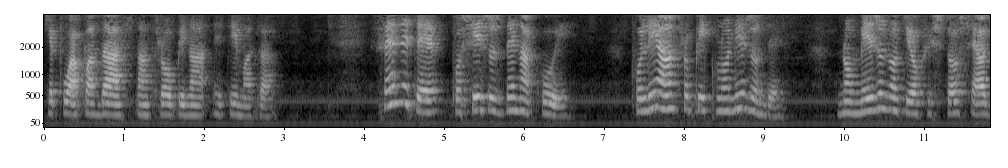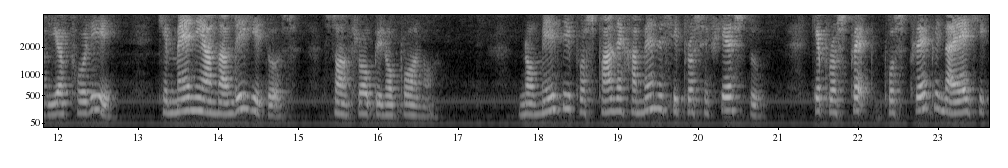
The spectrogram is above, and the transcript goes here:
και που απαντά στα ανθρώπινα αιτήματα. Φαίνεται πως ίσως δεν ακούει. Πολλοί άνθρωποι κλονίζονται. Νομίζουν ότι ο Χριστός σε αδιαφορεί και μένει αναλύγητος στο ανθρώπινο πόνο. Νομίζει πως πάνε χαμένες οι προσευχές του και πως πρέπει να έχει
